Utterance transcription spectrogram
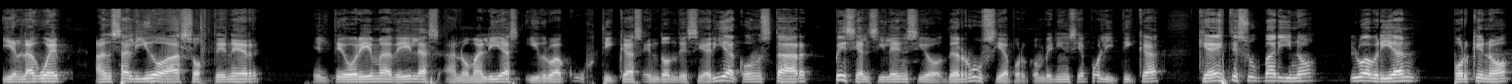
y en la web han salido a sostener el teorema de las anomalías hidroacústicas, en donde se haría constar, pese al silencio de Rusia por conveniencia política, que a este submarino lo habrían, ¿por qué no?,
